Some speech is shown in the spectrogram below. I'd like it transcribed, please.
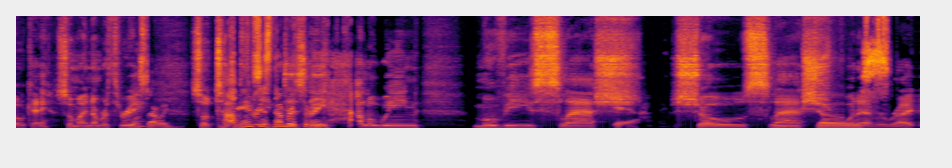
Okay, so my number 3 We'll start with So top James three is number Disney three. Halloween movies slash Yeah. shows slash shows. whatever, right?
